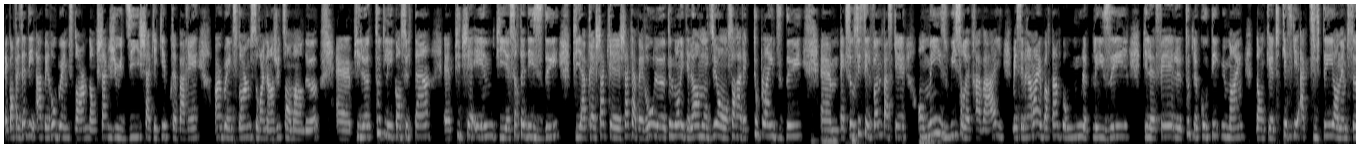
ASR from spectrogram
Fait qu'on faisait des apéros brainstorm. Donc chaque jeudi, chaque équipe préparait un brainstorm sur un enjeu de son mandat. Euh, puis là, tous les consultants euh, pitchaient in, puis euh, sortaient des idées. Puis après chaque chaque apéro, là, tout le monde était là, oh mon Dieu, on sort avec tout plein d'idées. Euh, fait que ça aussi, c'est le fun parce que on mise, oui, sur le travail, mais c'est vraiment important pour nous, le plaisir, puis le fait, tout le côté humain. Donc, tout ce qui est activité, on aime ça.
